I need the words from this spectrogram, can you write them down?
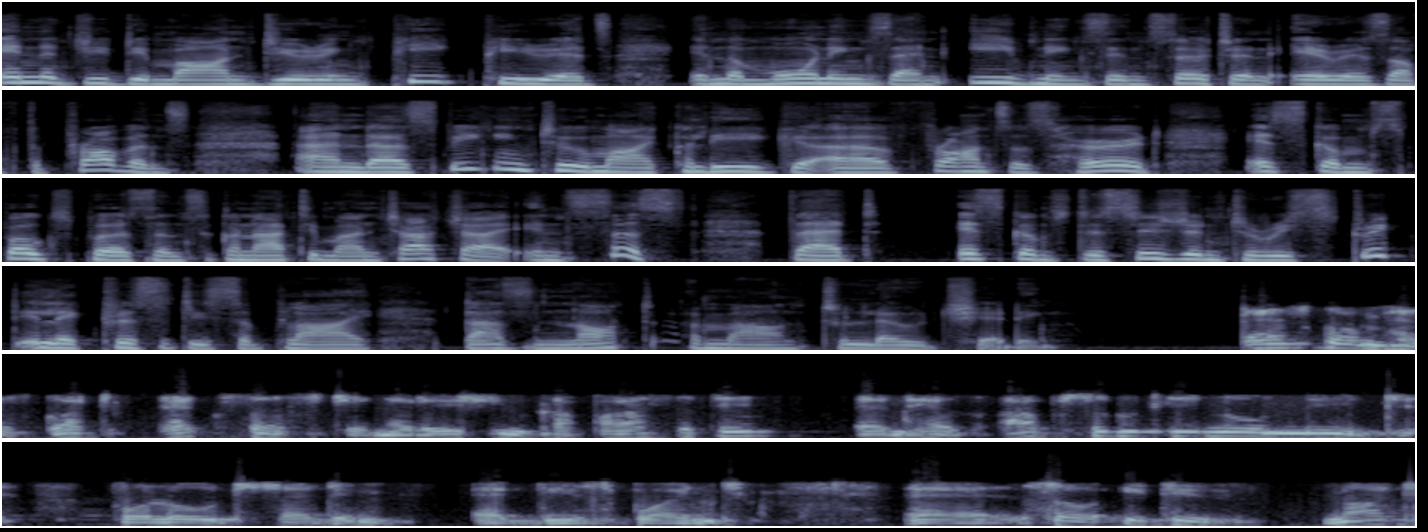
energy demand during peak periods in the mornings and evenings in certain areas of the province. And uh, to my colleague uh, Francis Herd, Eskom spokesperson Sikonathi Mantshantsha insists that Eskom's decision to restrict electricity supply does not amount to load shedding. Eskom has got excess generation capacity and has absolutely no need for load shedding at this point. Uh, so it is not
